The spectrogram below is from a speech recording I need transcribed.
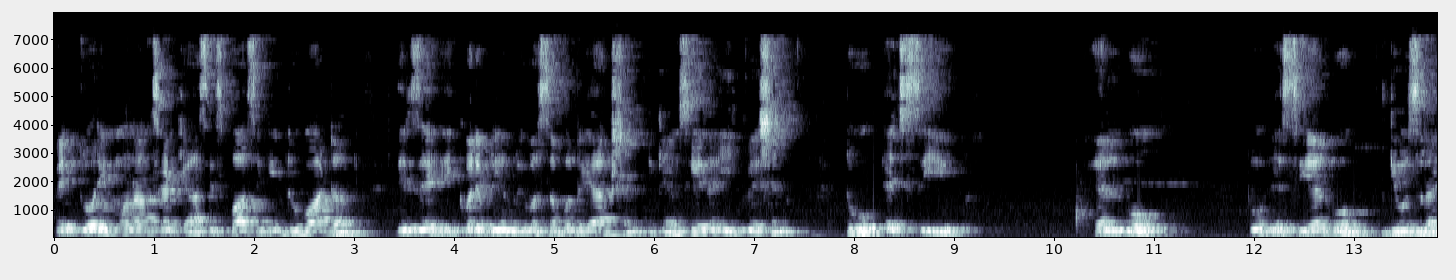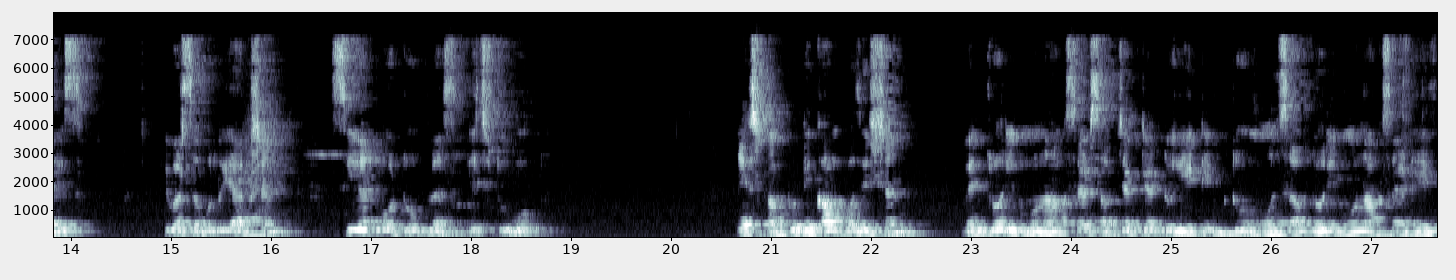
When chlorine monoxide gas is passing into water there is a equilibrium reversible reaction. You can see the equation. 2HC LO to HClO gives rise. Reversible reaction. ClO2 plus H2O. Next come to decomposition. When chlorine monoxide subjected to heating, 2 moles of chlorine monoxide is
